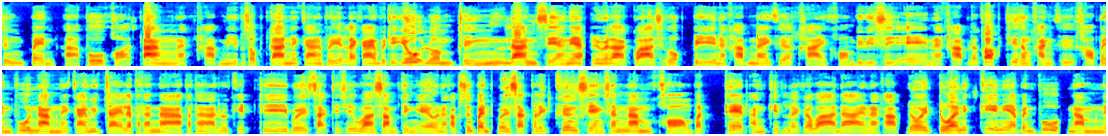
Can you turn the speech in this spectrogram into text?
ซึ่งเป็นผู้ก่อตั้งนะครับมีประสบการณ์ในการผลิตรายการวิทยุรวมถึงด้านเสียงเนี่ยเป็นเวลากว่า 16 ปีนะครับในเครือข่ายของ BBC เองนะครับแล้วก็ที่สำคัญคือเขาเป็นผู้นำในการวิจัยและพัฒนาพัฒนาธุรกิจที่บริษัทที่ชื่อว่า Something Else นะครับซึ่งเป็นบริษัทผลิตเครื่องเสียงชั้นนำของประเทศอังกฤษเลยก็ว่าได้นะครับ โดยตัว Nicky เนี่ยเป็นผู้นำใน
